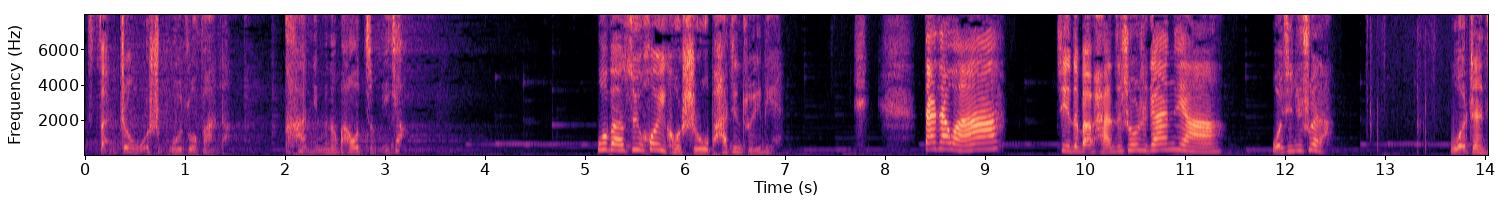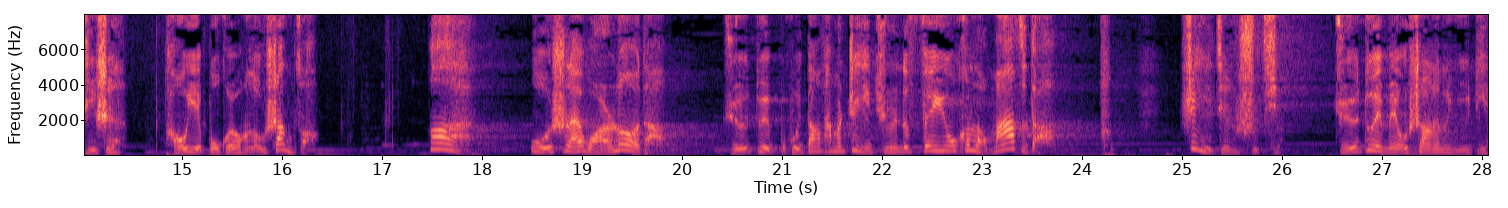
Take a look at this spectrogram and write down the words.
反正我是不会做饭的，看你们能把我怎么样。我把最后一口食物扒进嘴里，大家晚安，记得把盘子收拾干净啊！我先去睡了。我站起身，头也不回往楼上走。啊，我是来玩乐的，绝对不会当他们这一群人的菲佣和老妈子的。哼，这件事情绝对没有商量的余地。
